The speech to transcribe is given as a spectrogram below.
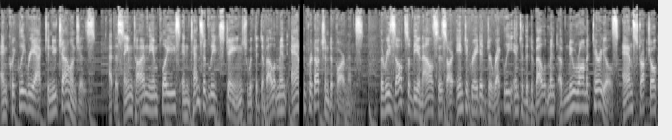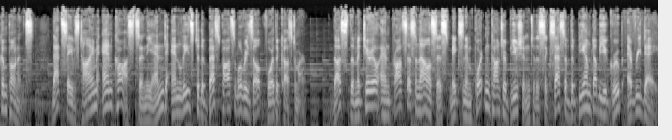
and quickly react to new challenges. At the same time, the employees intensively exchange with the development and production departments. The results of the analysis are integrated directly into the development of new raw materials and structural components. That saves time and costs in the end and leads to the best possible result for the customer. Thus, the material and process analysis makes an important contribution to the success of the BMW Group every day.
